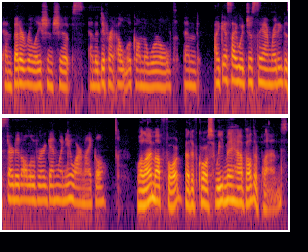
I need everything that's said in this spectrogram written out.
and better relationships and a different outlook on the world. And I guess I would just say I'm ready to start it all over again when you are, Michael. Well, I'm up for it, but of course, we may have other plans.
